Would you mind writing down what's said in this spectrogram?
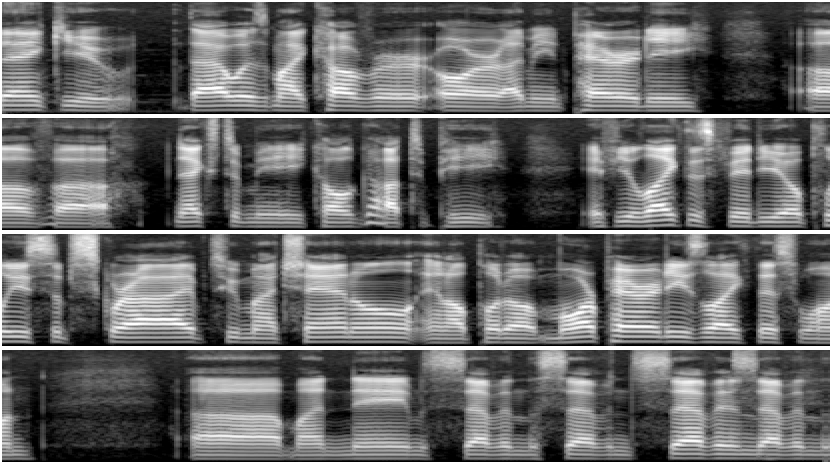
Thank you. That was my cover, or I mean parody, of uh, Next to Me called Got to Pee. If you like this video, please subscribe to my channel, and I'll put out more parodies like this one. Uh, my name's Seven the Seven Seven Seven,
